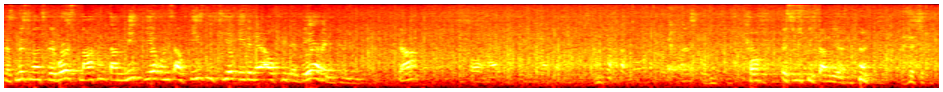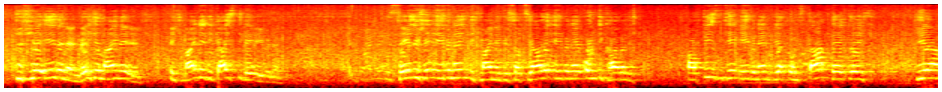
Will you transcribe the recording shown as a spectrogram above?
Das müssen wir uns bewusst machen, damit wir uns auf diesen vier Ebenen auch wieder wehren können. Ja? Ich hoffe, es liegt nicht an mir. Die vier Ebenen, welche meine ich? Ich meine die geistige Ebene. Die seelische Ebene, ich meine die soziale Ebene und die körperliche. Auf diesen vier Ebenen wird uns tagtäglich hier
